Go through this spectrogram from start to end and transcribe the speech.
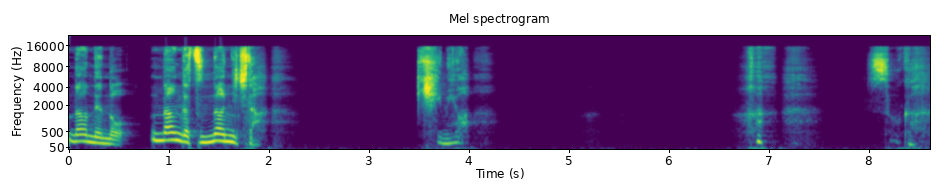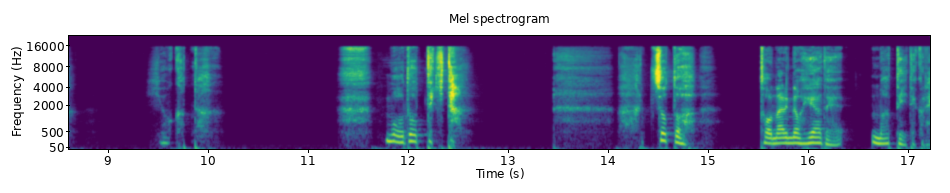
何年の何月何日だ？君は、は そうか、よかった。戻ってきた。ちょっと、隣の部屋で待っていてくれ。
